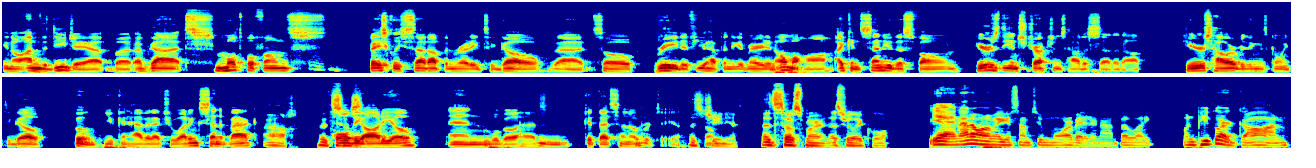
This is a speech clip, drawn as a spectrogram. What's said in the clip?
you know I'm the DJ at, but I've got multiple phones mm-hmm. basically set up and ready to go. That so Reed, if you happen to get married in Omaha, I can send you this phone. Here's the instructions how to set it up. Here's how everything is going to go. Boom, you can have it at your wedding. Send it back. Oh, that's Pull so, the audio, and we'll go ahead and get that sent over to you. that's So- genius. That's so smart. That's really cool. Yeah, and I don't want to make it sound too morbid or not, but like when people are gone,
